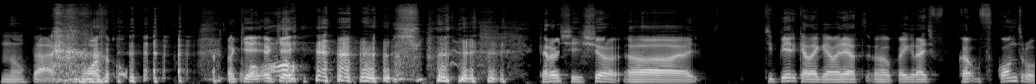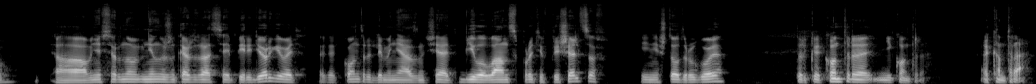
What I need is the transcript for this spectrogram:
Ну, Так. Окей, окей. короче, еще э, теперь, когда говорят э, поиграть в, в контру, э, мне все равно мне нужно каждый раз себя передергивать, так как контра для меня означает Билла Ланс против пришельцев и ничто другое. Только контра, не контра, а контра.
